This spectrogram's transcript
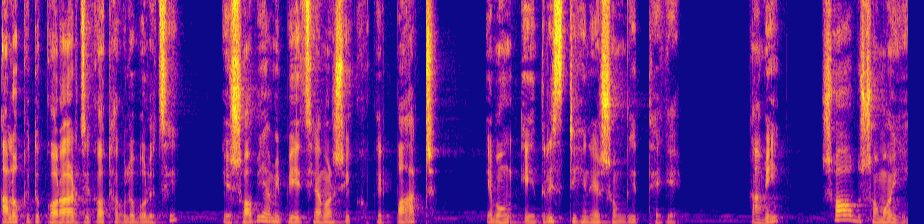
আলোকিত করার যে কথাগুলো বলেছি এসবই আমি পেয়েছি আমার শিক্ষকের পাঠ এবং এ দৃষ্টিহীনের সংগীত থেকে। আমি সব সময়ই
